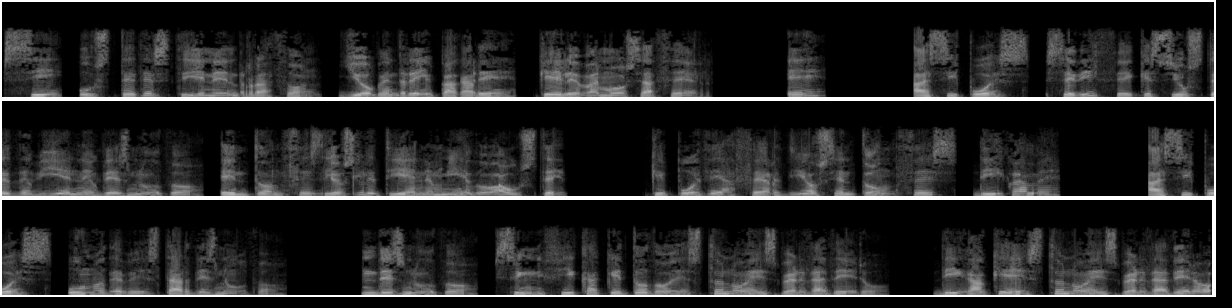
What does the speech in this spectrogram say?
Sí, ustedes tienen razón, yo vendré y pagaré, ¿qué le vamos a hacer? ¿Eh? Así pues, se dice que si usted viene desnudo, entonces Dios le tiene miedo a usted. ¿Qué puede hacer Dios entonces? Dígame. Así pues, uno debe estar desnudo. Desnudo, significa que todo esto no es verdadero. Diga que esto no es verdadero,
